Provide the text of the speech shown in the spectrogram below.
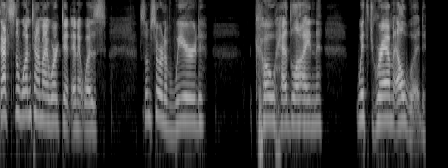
That's the one time I worked it, and it was some sort of weird co-headline with Graham Elwood,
